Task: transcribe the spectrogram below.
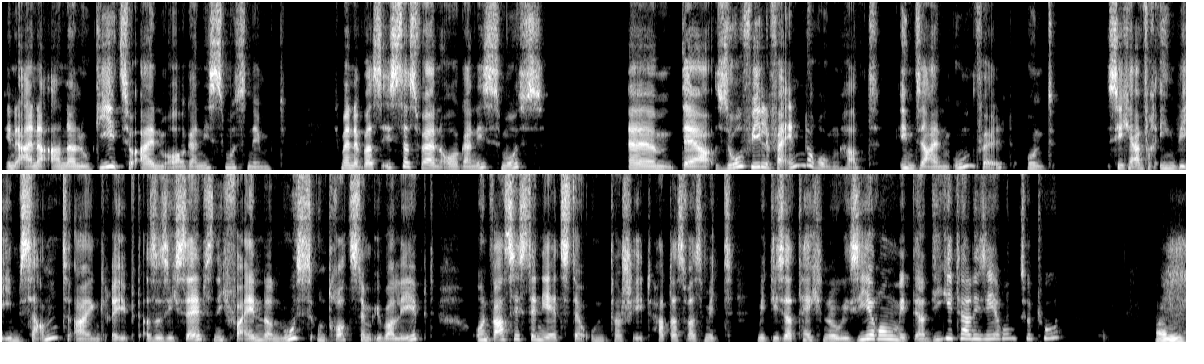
in einer Analogie zu einem Organismus nimmt, ich meine, was ist das für ein Organismus, ähm, der so viele Veränderungen hat in seinem Umfeld und sich einfach irgendwie im Sand eingräbt, also sich selbst nicht verändern muss und trotzdem überlebt. Und was ist denn jetzt der Unterschied? Hat das was mit, mit dieser Technologisierung, mit der Digitalisierung zu tun? Ähm,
